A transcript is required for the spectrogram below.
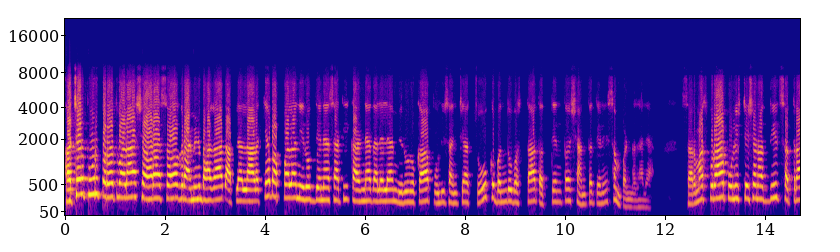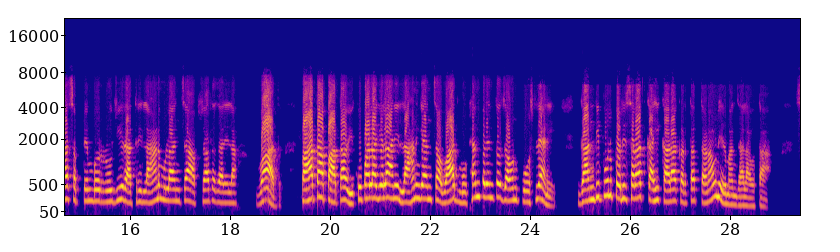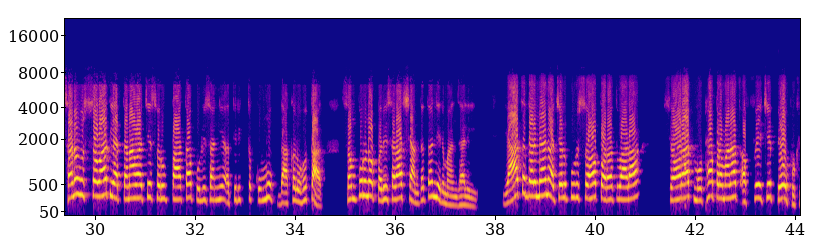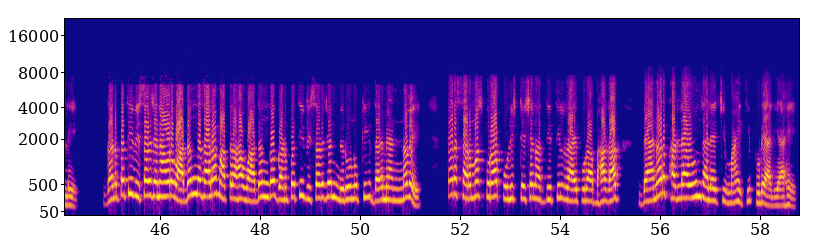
अचलपूर परतवाडा शहरासह ग्रामीण भागात आपल्या लाडक्या बाप्पाला निरोप देण्यासाठी काढण्यात आलेल्या मिरवणुका पोलिसांच्या चोख बंदोबस्तात अत्यंत शांततेने संपन्न झाल्या. सरमासपुरा पोलीस स्टेशन हद्दीत सतरा सप्टेंबर रोजी रात्री लहान मुलांचा आपसात झालेला वाद पाहता पाहता विकोपाला गेला आणि लहानग्यांचा वाद मोठ्यांपर्यंत जाऊन पोहोचल्याने गांधीपूल परिसरात काही काळाकरता तणाव निर्माण झाला होता. सण उत्सवात या तणावाचे स्वरूप पाहता पोलिसांनी अतिरिक्त कुमुक दाखल होतात. संपूर्ण परिसरात शांतता निर्माण झाली. याच दरम्यान अचलपूर सह परतवाडा शहरात मोठ्या प्रमाणात अफवेचे पेव फुटले. गणपती विसर्जनावर वादंग झाला मात्र हा वादंग गणपती विसर्जन मिरवणुकी दरम्यान नव्हे तर सरमसपुरा पोलीस स्टेशन हद्दीतील रायपुरा भागात बॅनर फाडल्यावरून झाल्याची माहिती पुढे आली आहे.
